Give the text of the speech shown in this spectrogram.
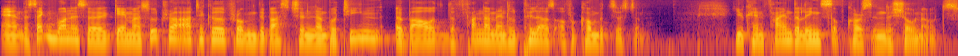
And the second one is a Gamasutra article from Sebastian Lambottin about the fundamental pillars of a combat system. You can find the links, of course, in the show notes.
